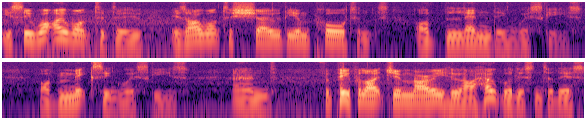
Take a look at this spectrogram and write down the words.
You see, what I want to do is I want to show the importance of blending whiskies, of mixing whiskies, and for people like Jim Murray, who I hope will listen to this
